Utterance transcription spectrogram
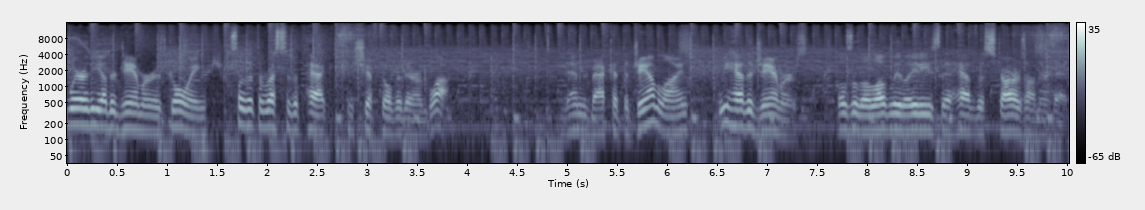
where the other jammer is going so that the rest of the pack can shift over there and block. Then back at the jam line, we have the jammers. Those are the lovely ladies that have the stars on their head.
